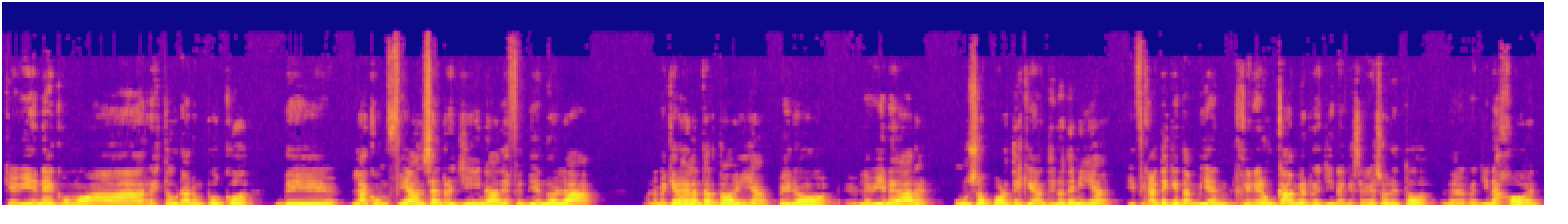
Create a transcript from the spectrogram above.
que viene como a restaurar un poco de la confianza en Regina, defendiéndola. Bueno, me quiero adelantar todavía, pero le viene a dar un soporte que antes no tenía. Y fíjate que también genera un cambio en Regina, que se ve sobre todo de Regina joven.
